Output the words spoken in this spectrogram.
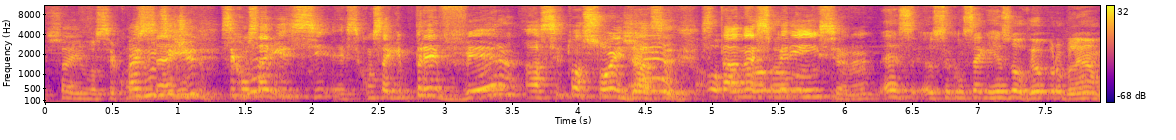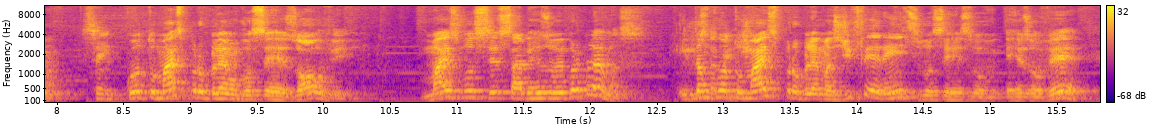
Isso aí, você Faz muito consegue. sentido. Você consegue, se- você consegue prever as situações já. É, Você está na experiência, né? É, você consegue resolver o problema. Sim. Quanto mais problema você resolve, mais você sabe resolver problemas. Então, Justamente. quanto mais problemas diferentes você resol- resolver,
